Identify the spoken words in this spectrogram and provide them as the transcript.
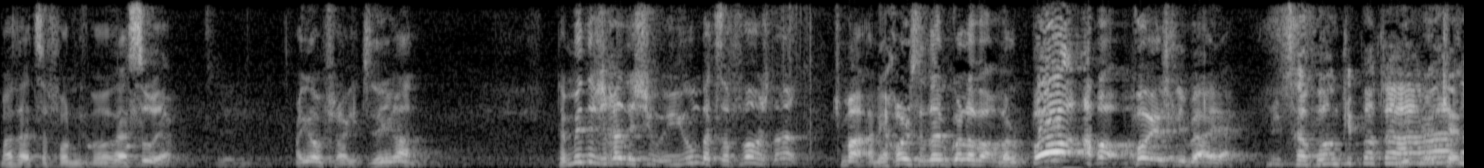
מה זה הצפון בזמנו? זה היה סוריה. היום אפשר להגיד שזה איראן. תמיד יש לך איזשהו איום בצפון, שאתה אומר, תשמע, אני יכול להסתדר עם כל דבר, אבל פה, פה יש לי בעיה. מצפון תיפתח. כן,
